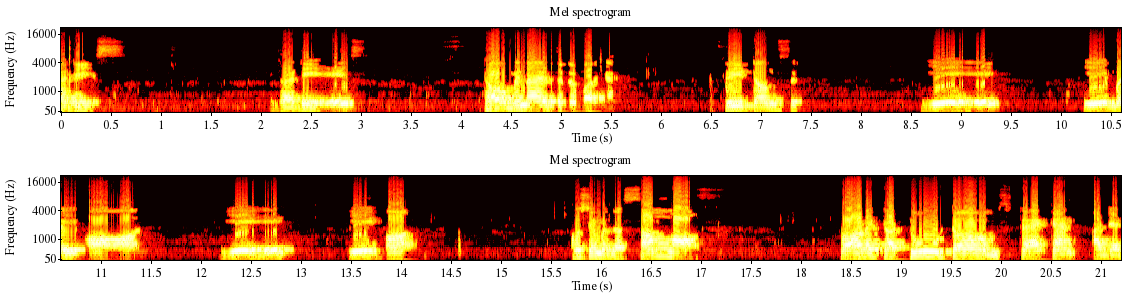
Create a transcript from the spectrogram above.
That is that is term என்ன எடுத்துட்டு பாருங்க three terms a a by r a a r question பண்ண sum of product of two terms taken at a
